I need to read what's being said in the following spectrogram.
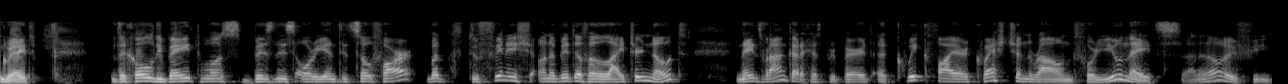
Great the whole debate was business oriented so far, but to finish on a bit of a lighter note, Nejc Vrankar has prepared a quick fire question round for you, Nejc. I don't know if you,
